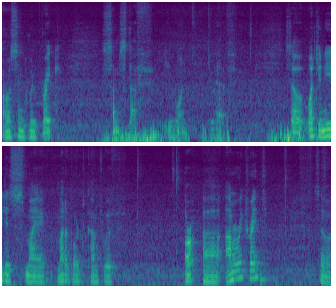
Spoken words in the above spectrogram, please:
AuraSync will break some stuff you want to have. So what you need is my motherboard comes with or uh, Armoury Crate. So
